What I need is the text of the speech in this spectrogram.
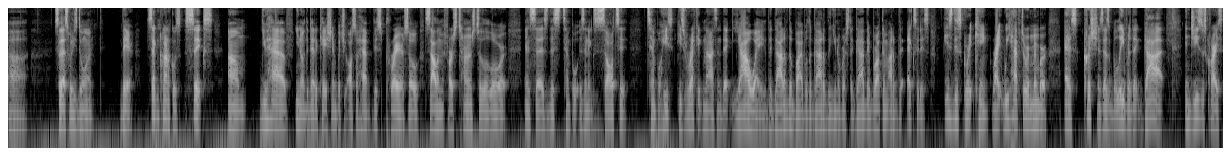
Uh, so that's what he's doing there. Second Chronicles 6. Um, you have, you know, the dedication, but you also have this prayer. So Solomon first turns to the Lord and says, This temple is an exalted temple. He's he's recognizing that Yahweh, the God of the Bible, the God of the universe, the God that brought them out of the Exodus, is this great king, right? We have to remember as Christians, as believer, that God in Jesus Christ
